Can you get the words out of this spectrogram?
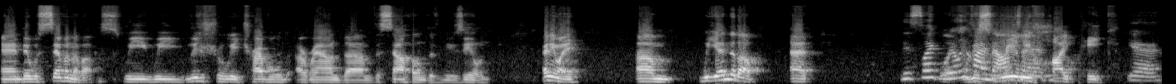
and there were seven of us. We we literally traveled around um, the south end of New Zealand. Anyway, um, we ended up at This like like, really this high mountain. really high peak, Yeah.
